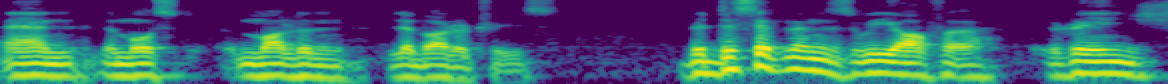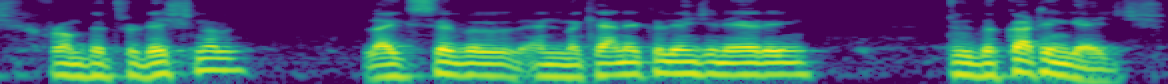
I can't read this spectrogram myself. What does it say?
and the most modern laboratories. The disciplines we offer range from the traditional, like civil and mechanical engineering, to the cutting edge,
